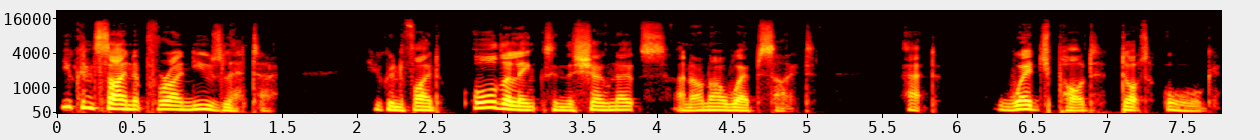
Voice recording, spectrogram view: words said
you can sign up for our newsletter. You can find all the links in the show notes and on our website at wedgepod.org.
